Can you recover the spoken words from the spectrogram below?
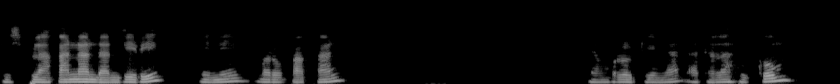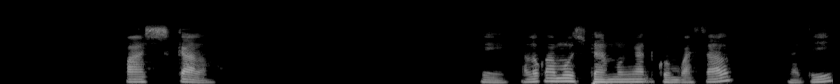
di sebelah kanan dan kiri ini merupakan yang perlu diingat adalah hukum Pascal. Oke, kalau kamu sudah mengingat hukum Pascal, berarti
